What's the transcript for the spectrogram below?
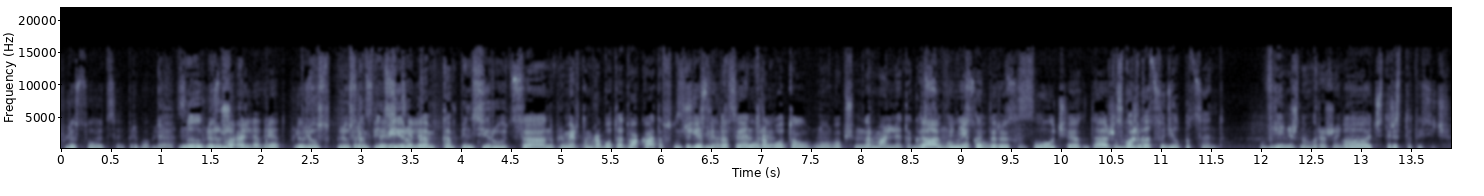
плюсуется и прибавляется. Ну, плюс, плюс моральный вред, плюс, плюс, плюс компенсиру- ком- компенсируется, например, там работа адвоката в случае, если Судебные пациент расходы. работал, ну, в общем, нормальная такая Да, сумма в некоторых случаях даже Сколько может- отсудил пациент в денежном выражении? А, 400 тысяч.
